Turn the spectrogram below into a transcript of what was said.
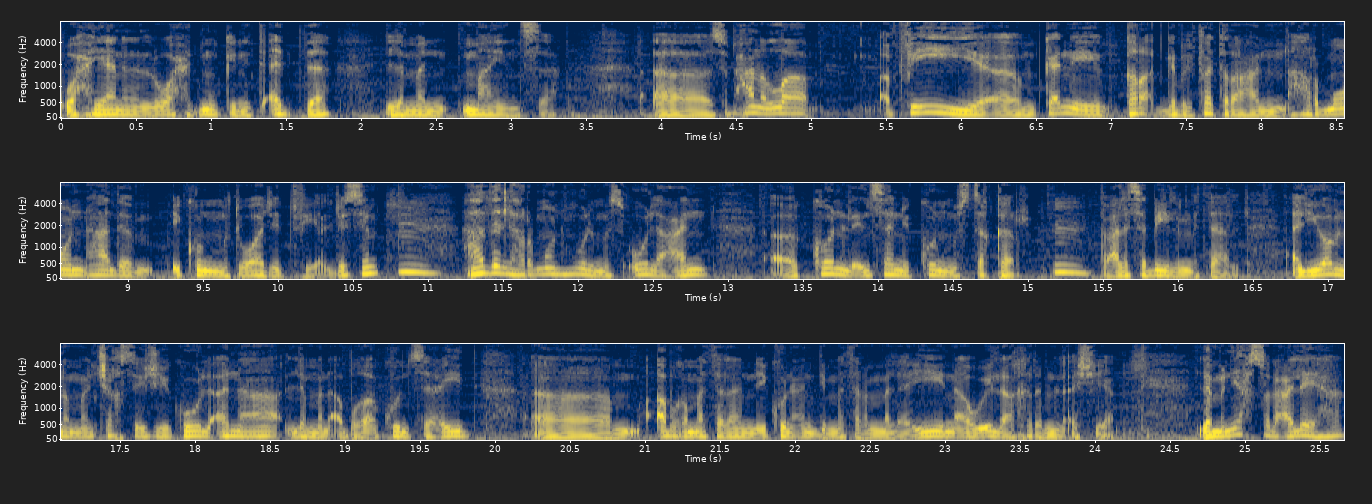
وأحيانا الواحد ممكن يتأذى لما ما ينسى. آه سبحان الله في آه، كأني قرأت قبل فترة عن هرمون هذا يكون متواجد في الجسم. هذا الهرمون هو المسؤول عن آه، كون الإنسان يكون مستقر. فعلى سبيل المثال اليوم لما شخص يجي يقول أنا لما أبغى أكون سعيد أبغى مثلا يكون عندي مثلا ملايين أو إلى آخره من الأشياء. لما يحصل عليها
